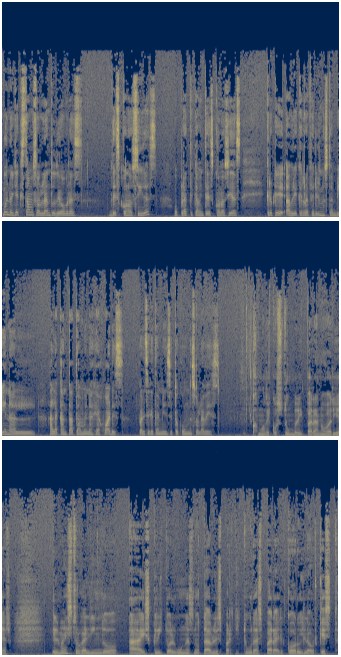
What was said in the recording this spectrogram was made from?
Bueno, ya que estamos hablando de obras desconocidas o prácticamente desconocidas, creo que habría que referirnos también al, a la cantata homenaje a Juárez parece que también se tocó una sola vez. Como de costumbre y para no variar. El maestro Galindo ha escrito algunas notables partituras para el coro y la orquesta.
